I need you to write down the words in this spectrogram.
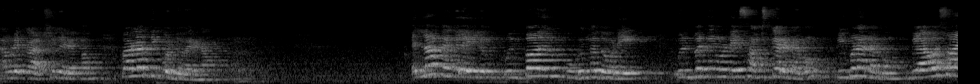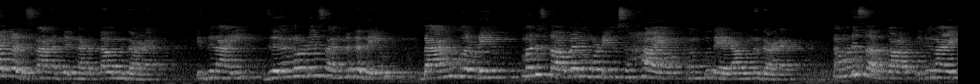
നമ്മുടെ കാർഷിക രംഗം വളർത്തിക്കൊണ്ടുവരണം. എല്ലാ മേഖലയിലും ഉൽപാദനം കൂടുന്നതോടെ ഉൽപ്പന്നങ്ങളുടെ സംസ്കരണവും വിപണനവും വ്യാവസായിക അടിസ്ഥാനത്തിൽ നടത്താവുന്നതാണ്. ഇതിനായി ജനങ്ങളുടെ സന്നദ്ധതയും ബാങ്കുകളുടെയും മറ്റു സ്ഥാപനങ്ങളുടെയും സഹായം നമുക്ക് തേടാവുന്നതാണ് നമ്മുടെ സർക്കാർ ഇതിനായി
